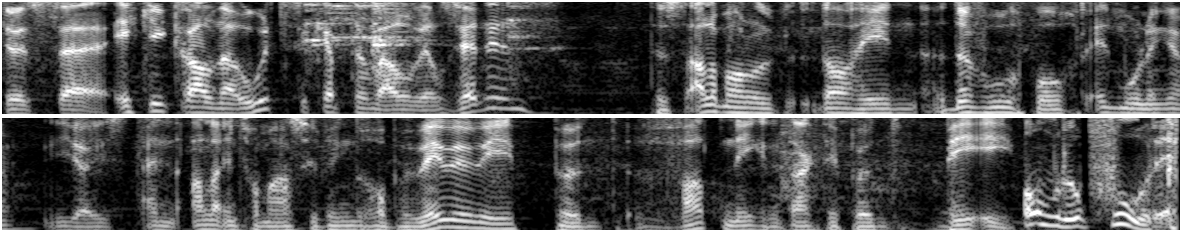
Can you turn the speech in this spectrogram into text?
dus uh, ik kijk er al naar uit. Ik heb er wel weer zin in. Dus allemaal daarheen, de voerpoort in Moelingen. Juist. En alle informatie vind je op www.vat89.be. Omroep Voeren,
